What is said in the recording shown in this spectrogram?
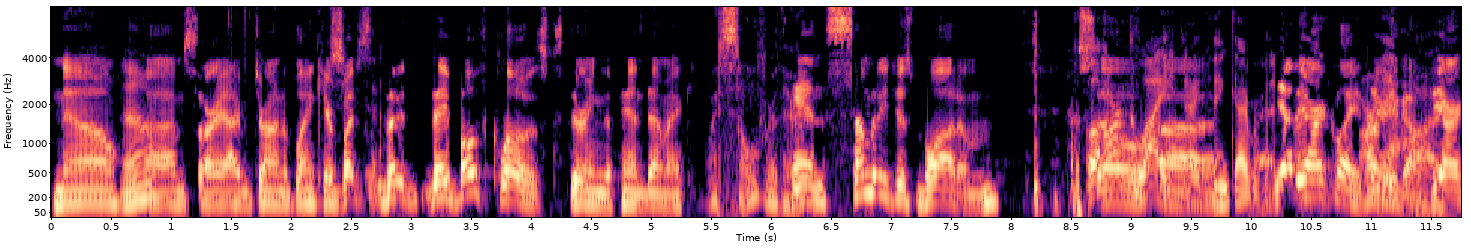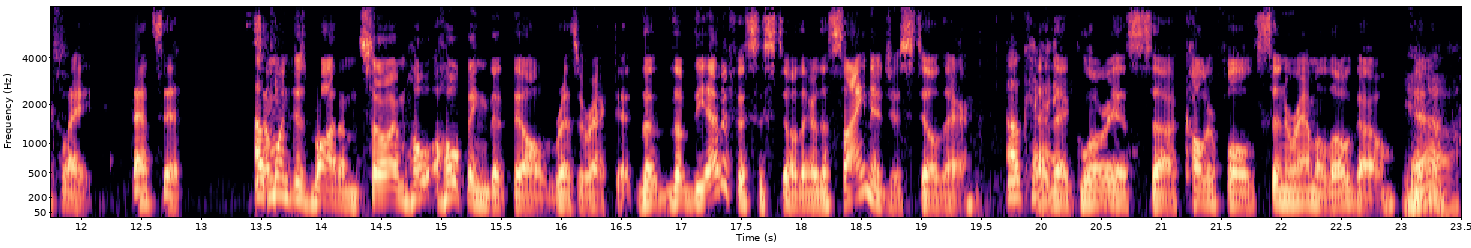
No, No? Uh, I'm sorry, I'm drawing a blank here. But they, they both closed during the pandemic, What's over there? and somebody just bought them. well, ArcLight. I think I read. uh, Yeah, the ArcLight. There you go. The ArcLight. That's it. Someone just bought them, so I'm ho- hoping that they'll resurrect it. The, the the edifice is still there. The signage is still there. Okay. That, that glorious, uh, colorful Cinerama logo. you yeah. know.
